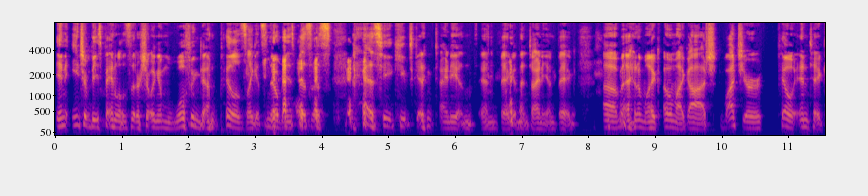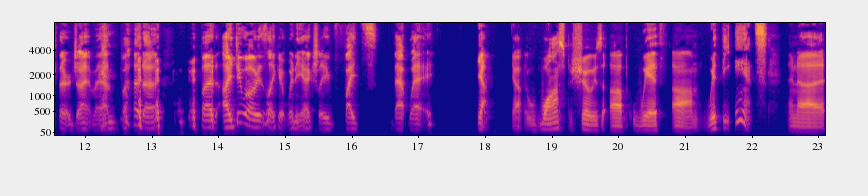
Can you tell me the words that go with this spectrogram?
in each of these panels that are showing him wolfing down pills like it's nobody's business as he keeps getting tiny and, and big and then tiny and big. Um, and I'm like, oh my gosh, watch your pill intake there, giant man. But uh, but I do always like it when he actually fights that way. Yeah, yeah. Wasp shows up with um with the ants, and uh,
